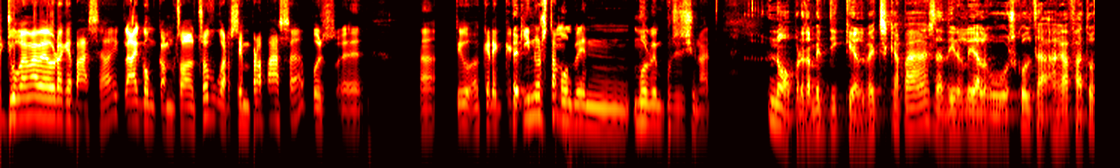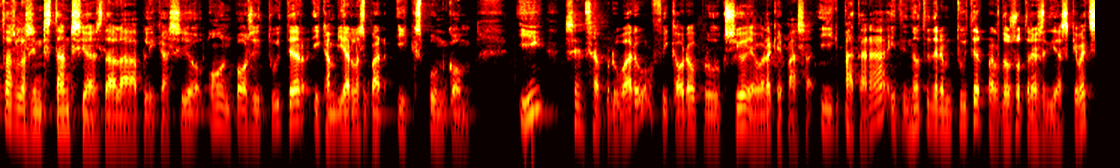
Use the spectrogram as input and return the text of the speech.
juguem a veure què passa. I clar, com que amb el software sempre passa, doncs, eh, eh, tio, crec que aquí no està molt ben, molt ben posicionat. No, però també et dic que el veig capaç de dir-li a algú, escolta, agafa totes les instàncies de l'aplicació on posi Twitter i canviar-les per x.com i, sense provar-ho, ficar-ho a producció i a veure què passa. I patarà i no tindrem Twitter per dos o tres dies, que veig,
